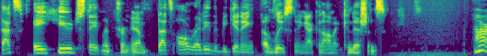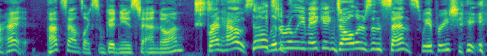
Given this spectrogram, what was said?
That's a huge statement from him. That's already the beginning of loosening economic conditions. All right. That sounds like some good news to end on. Brett House, yeah, literally a- making dollars and cents. We appreciate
